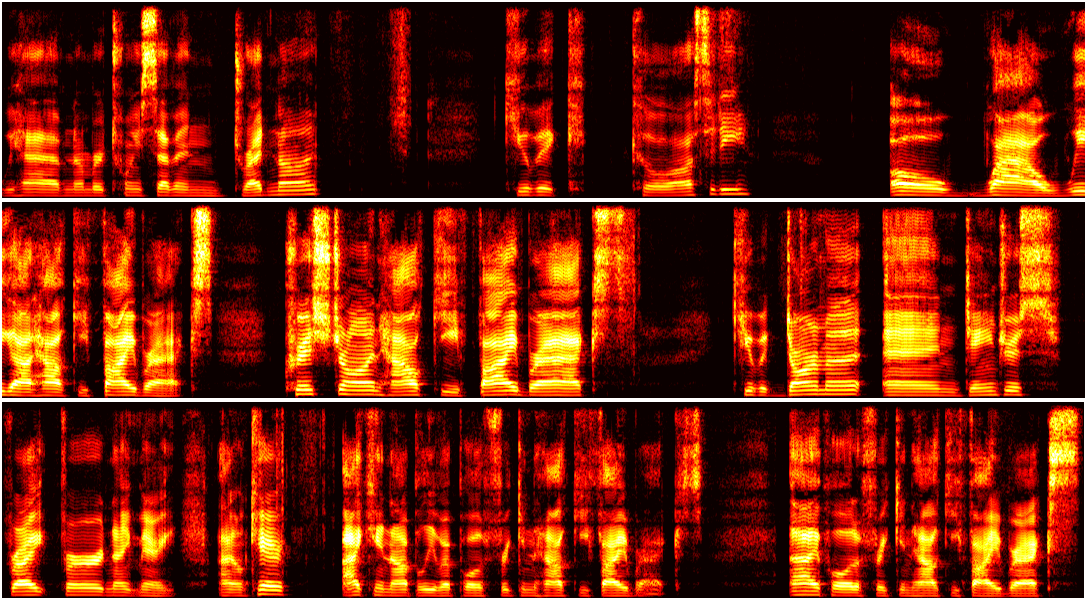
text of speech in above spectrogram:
We have number 27 Dreadnought, Cubic Callosity. Oh, wow. We got Halqifibrax, Crystron, Halki Fibrax, Cubic Dharma, and Dangerous Frightfur Nightmare. I don't care. I cannot believe I pulled a freaking Halqifibrax. I pulled a freaking Halqifibrax.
